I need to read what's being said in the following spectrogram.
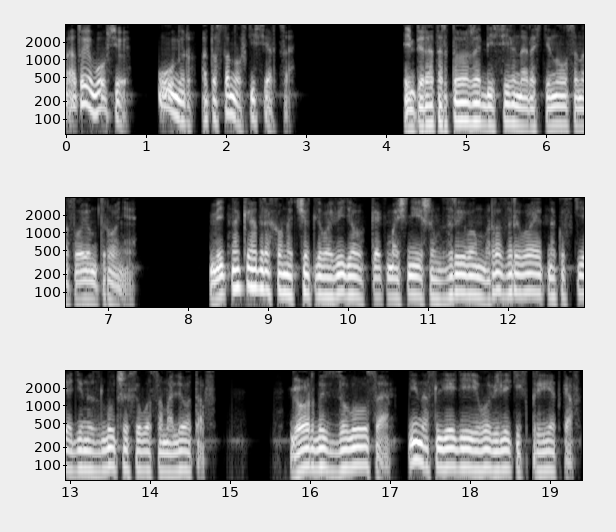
А то и вовсе умер от остановки сердца. Император тоже бессильно растянулся на своем троне. Ведь на кадрах он отчетливо видел, как мощнейшим взрывом разрывает на куски один из лучших его самолетов — гордость Зулуса и наследие его великих предков.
